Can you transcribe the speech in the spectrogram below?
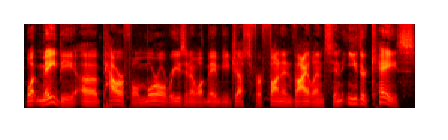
what may be a powerful moral reason and what may be just for fun and violence, in either case,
